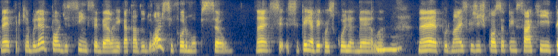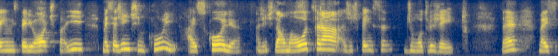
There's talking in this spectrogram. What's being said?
né? Porque a mulher pode sim ser bela, recatada do lar se for uma opção, né? Se, se, tem a ver com a escolha dela, uhum. né? Por mais que a gente possa pensar que tem um estereótipo aí, mas se a gente inclui a escolha, a gente dá uma outra, a gente pensa de um outro jeito, né? Mas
